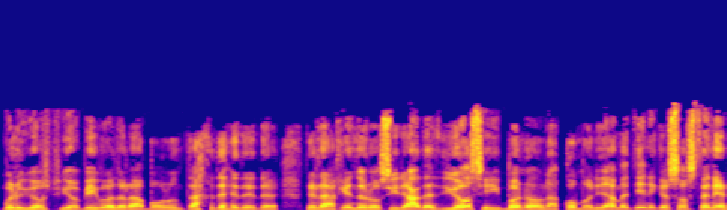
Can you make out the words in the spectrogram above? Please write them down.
Bueno, yo, vivo de la voluntad, de, de- la generosidad de Dios y bueno, la comunidad me tiene que sostener.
